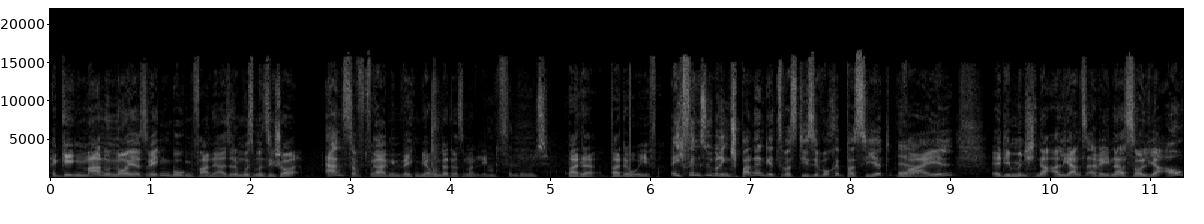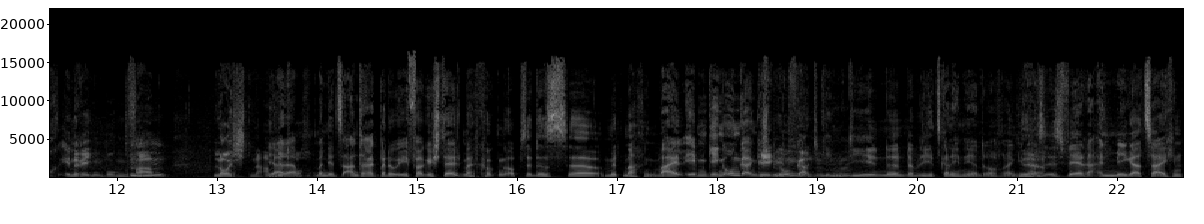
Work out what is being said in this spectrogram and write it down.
gegen Manu Neuers Regenbogenfahne, also da muss man sich schon ernsthaft fragen, in welchem Jahrhundert das man lebt Absolut. bei der, bei der UEFA. Ich finde es übrigens spannend jetzt, was diese Woche passiert, Ja. weil äh, die Münchner Allianz Arena soll ja auch in Regenbogenfarben leuchten am Ja, da Mittwoch. hat man jetzt Antrag bei der UEFA gestellt, mal gucken, ob sie das äh, mitmachen. Weil eben gegen Ungarn Gegen gespielt Ungarn. wird. Gegen die, ne, da will ich jetzt gar nicht näher drauf reingehen. Ja. Also es wäre ein Mega-Zeichen.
